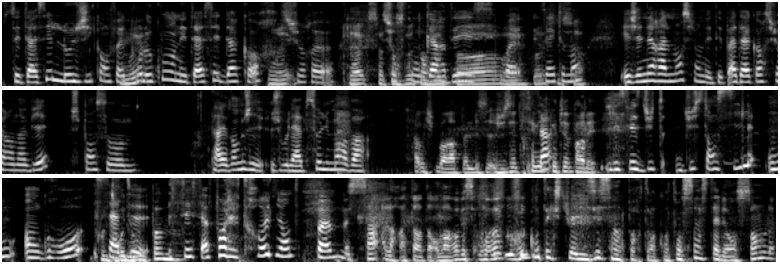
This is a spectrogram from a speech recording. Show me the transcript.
c'était assez logique, en fait. Pour le coup, on était assez d'accord sur, euh, sur ce qu'on gardait. pas, ouais, ouais, c'est exactement. Et généralement, si on n'était pas d'accord sur un objet, je pense au. Par exemple, je voulais absolument avoir Ah oui, je me rappelle, je sais très bien de quoi tu veux parler. l'espèce d'ustensile où, en gros, Pour ça te. C'est ça pour le trognon de pomme. Ça, alors attends, attends, on va, re- on va re- recontextualiser, c'est important. Quand on s'est installé ensemble,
